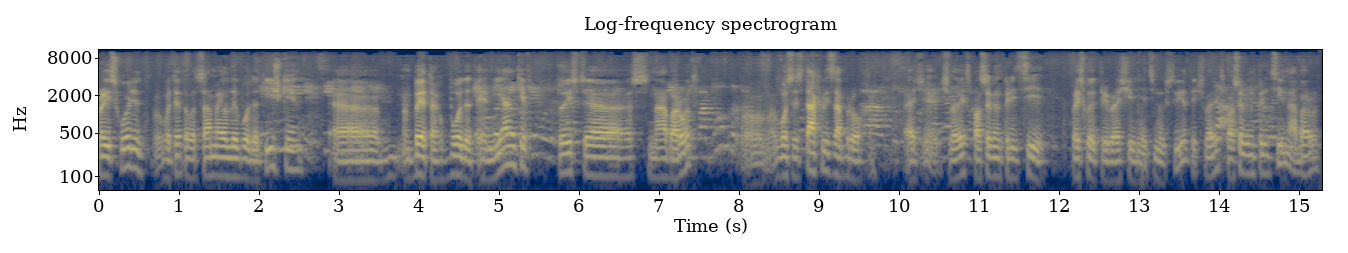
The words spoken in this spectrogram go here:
происходит вот это вот самое левода Тишкин, э, бетах бодат эн янкив, то есть э, наоборот, возле стахли заброха. Человек способен прийти, происходит превращение тьмы в свет, и человек способен прийти наоборот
